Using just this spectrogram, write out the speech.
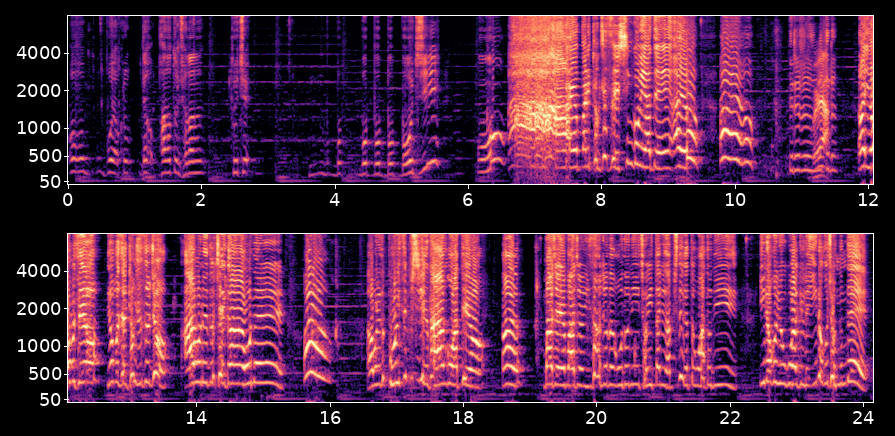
어, 어 뭐야 그럼 내가 받았던 전화는 도대체 뭐 뭐 뭐 뭐 뭐, 지 어? 아 아유 빨리 경찰서에 신고해야 돼 아유 아유 드르르 뭐야? 드르 아 여보세요 여보세요 경찰서죠 아무래도 제가 오늘 어 아무래도 보이스피싱 당한 것 같아요 아 맞아요 맞아요 이상한 전화가 오더니 저희 딸이 납치되겠다고 하더니 1억을 요구하길래 1억을 줬는데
